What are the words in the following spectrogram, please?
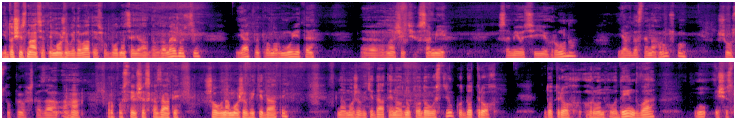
і до 16 може видавати свободно ця ягода. В залежності, як ви пронормуєте е, значить, самі, самі оці грона, як дасте нагрузку, що вступив, сказав, ага, пропустив ще сказати, що вона може викидати. Вона може викидати на одну плодову стрілку до трьох. До трьох грон. Один, два, Ну, більшість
